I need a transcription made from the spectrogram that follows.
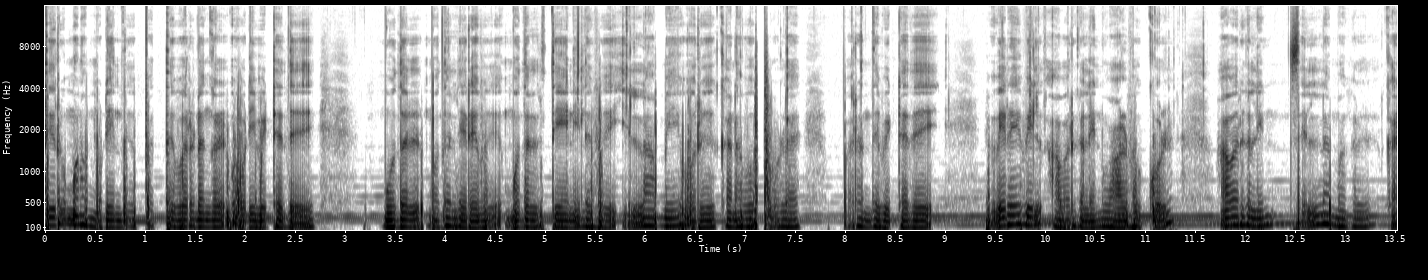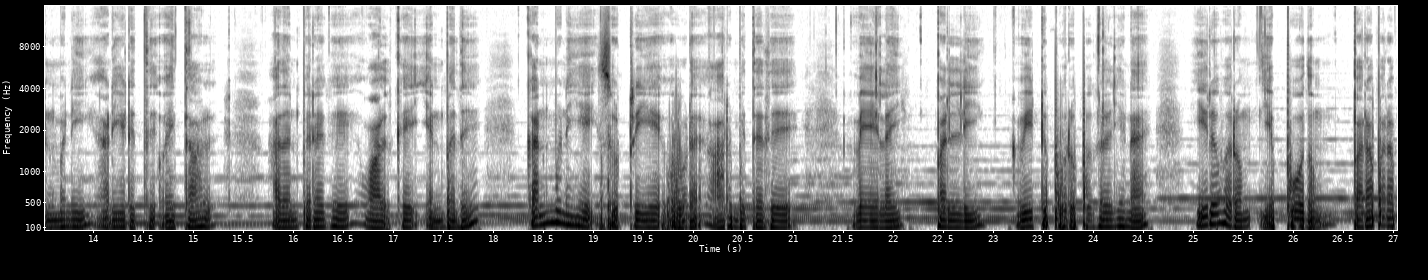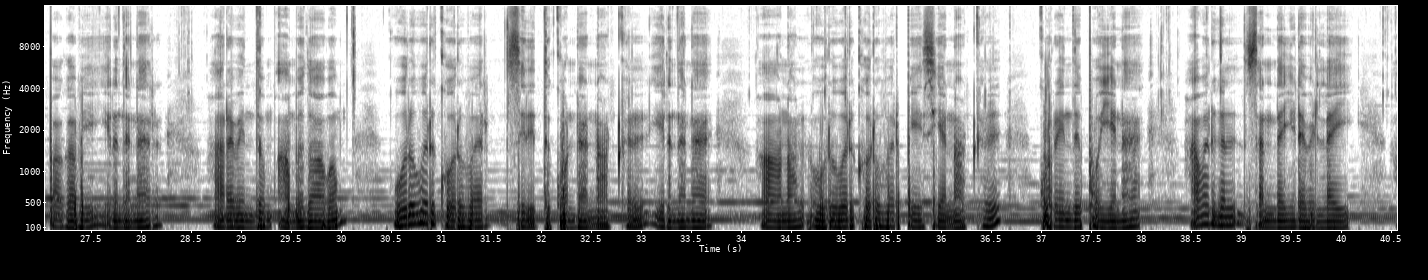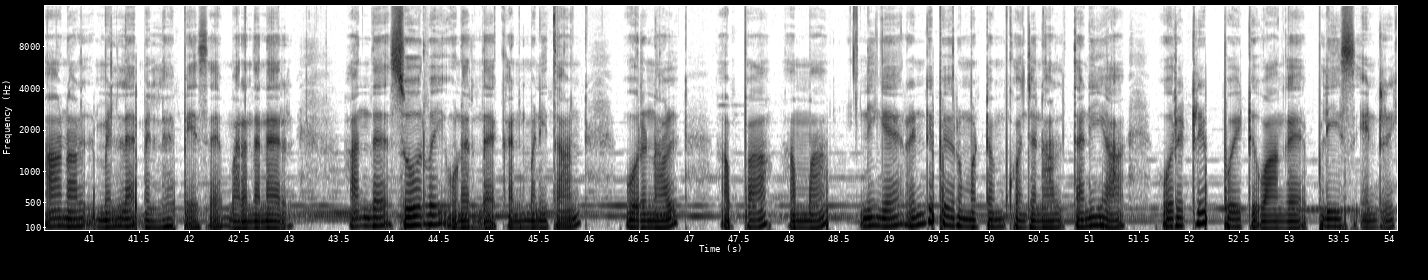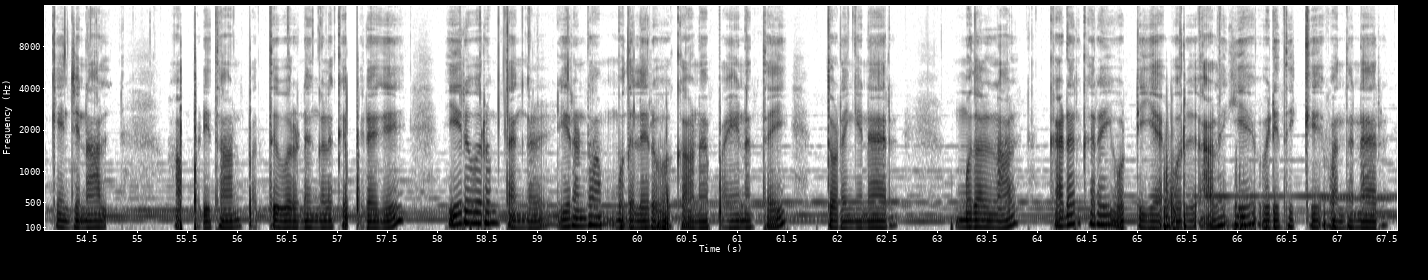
திருமணம் முடிந்து பத்து வருடங்கள் ஓடிவிட்டது. முதல் முதல் இரவு முதல் தேனிலவு எல்லாமே ஒரு கனவு போல பறந்துவிட்டது. விரைவில் அவர்களின் வாழ்வுக்குள் அவர்களின் செல்ல மகள் கண்மணி அடியெடுத்து வைத்தாள். அதன் பிறகு வாழ்க்கை என்பது கண்மணியை சுற்றியே ஓட ஆரம்பித்தது. வேலை பள்ளி வீட்டு பொறுப்புகள் என இருவரும் எப்போதும் பரபரப்பாகவே இருந்தனர். அரவிந்தும் அமுதாவும் ஒருவருக்கொருவர் சிரித்து கொண்ட நாட்கள் இருந்தன. ஆனால் ஒருவருக்கொருவர் பேசிய நாட்கள் குறைந்து போயின. அவர்கள் சண்டையிடவில்லை. ஆனால் மெல்ல மெல்ல பேச மறந்தனர். அந்த சோர்வை உணர்ந்த கண்மணி தான் ஒரு நாள் அப்பா அம்மா நீங்கள் ரெண்டு பேரும் மட்டும் கொஞ்ச நாள் தனியாக ஒரு ட்ரிப் போயிட்டு வாங்க ப்ளீஸ் என்று கெஞ்சினாள். அப்படித்தான் பத்து வருடங்களுக்கு பிறகு இருவரும் தங்கள் இரண்டாம் முதலிரவுக்கான பயணத்தை தொடங்கினர். முதல் நாள் கடற்கரை ஒட்டிய ஒரு அழகிய விடுதிக்கு வந்தனர்.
